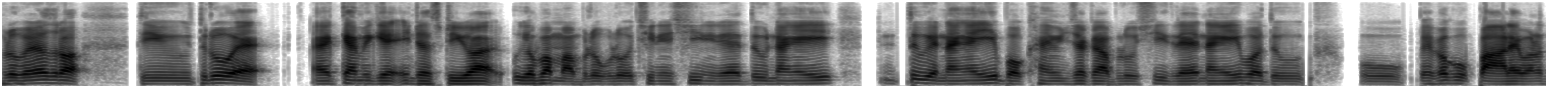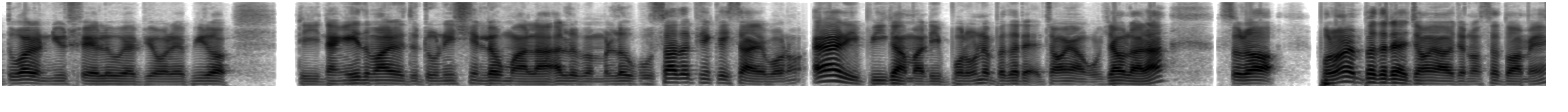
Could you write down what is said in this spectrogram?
တွေဘယ်လိုပဲလဲဆိုတော့ဒီသူတို့ရဲ့အဲ chemical industry ကဥရောပမှာဘယ်လိုဘယ်လိုအခြေအနေရှိနေတယ်သူနိုင်ငံရေးသူ့ရဲ့နိုင်ငံရေးပေါ်ခံယူချက်ကဘယ်လိုရှိတယ်နိုင်ငံရေးပေါ်သူဟိုဘယ်ဘက်ကိုပါလဲပေါ့နော်သူကတော့ neutral လို့ပဲပြောတယ်ပြီးတော့ ဒီနိုင်ငံရေးသမားတွေသူ donation လုပ်မှလားအဲ့လိုပဲမလုပ်ဘူးစသဖြင့်ကိစ္စတွေပေါ့နော်အဲ့ဒါတွေပြီးကမှဒီဘောလုံးနဲ့ပတ်သက်တဲ့အကြောင်းအရာကိုရောက်လာတာဆိုတော့ဘောလုံးနဲ့ပတ်သက်တဲ့အကြောင်းအရာကိုကျွန်တော်ဆက်သွားမယ်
